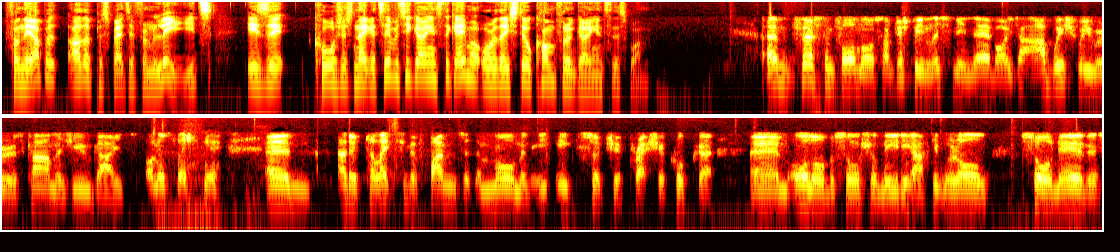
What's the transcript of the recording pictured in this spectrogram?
From the upper, other perspective from Leeds, is it cautious negativity going into the game, or, or are they still confident going into this one? Um, first and foremost, I've just been listening there, boys. I, I wish we were as calm as you guys. Honestly, um, as a collective of fans at the moment, it, it's such a pressure cooker um, all over social media. I think we're all so nervous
